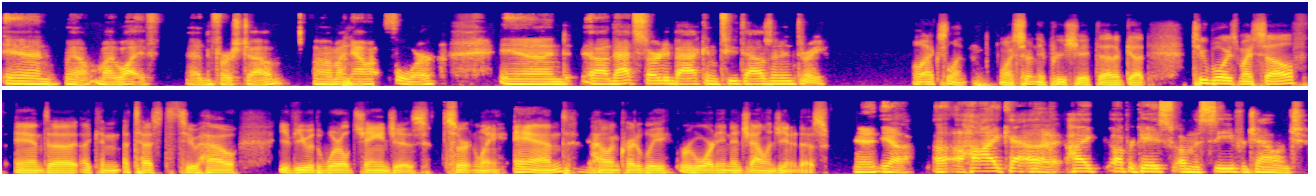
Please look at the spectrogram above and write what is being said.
And, well, my wife had the first child. Um, I now have four, and uh, that started back in 2003. Well, excellent. Well, I certainly appreciate that. I've got two boys myself, and uh, I can attest to how your view of the world changes, certainly, and yeah. how incredibly rewarding and challenging it is. And yeah, uh, a high ca- uh, high uppercase on the C for challenge.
